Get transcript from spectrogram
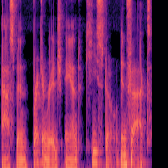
Aspen, Breckenridge, and Keystone. In fact,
